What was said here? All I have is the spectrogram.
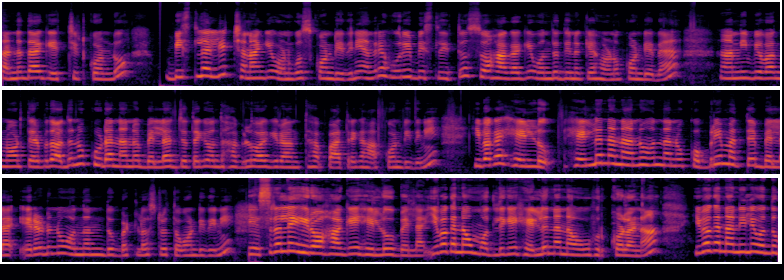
ಸಣ್ಣದಾಗಿ ಹೆಚ್ಚಿಟ್ಕೊಂಡು ಬಿಸಿಲಲ್ಲಿ ಚೆನ್ನಾಗಿ ಒಣಗಿಸ್ಕೊಂಡಿದ್ದೀನಿ. ಅಂದರೆ ಹುರಿ ಬಿಸಿಲಿತ್ತು, ಸೊ ಹಾಗಾಗಿ ಒಂದು ದಿನಕ್ಕೆ ಒಣಕೊಂಡಿದೆ ನೀವು ಇವಾಗ ನೋಡ್ತಾ ಇರ್ಬೋದು, ಅದನ್ನು ಕೂಡ ನಾನು ಬೆಲ್ಲದ ಜೊತೆಗೆ ಒಂದು ಹಗಲುವಾಗಿರೋಂತಹ ಪಾತ್ರೆಗೆ ಹಾಕ್ಕೊಂಡಿದ್ದೀನಿ ಇವಾಗ ಎಳ್ಳು. ಎಳ್ಳನ್ನು ನಾನು ನಾನು ಕೊಬ್ಬರಿ ಮತ್ತು ಬೆಲ್ಲ ಎರಡನ್ನೂ ಒಂದೊಂದು ಬಟ್ಲಷ್ಟು ತೊಗೊಂಡಿದ್ದೀನಿ. ಹೆಸರಲ್ಲೇ ಇರೋ ಹಾಗೆ ಎಳ್ಳು, ಬೆಲ್ಲ. ಇವಾಗ ನಾವು ಮೊದಲಿಗೆ ಎಳ್ಳನ್ನು ನಾವು ಹುರ್ಕೊಳ್ಳೋಣ. ಇವಾಗ ನಾನಿಲ್ಲಿ ಒಂದು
